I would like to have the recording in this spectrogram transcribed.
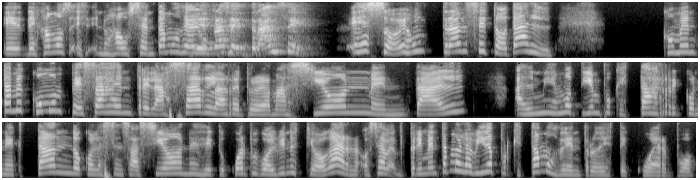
Eh, dejamos, nos ausentamos de algo. Entras en trance. Eso, es un trance total. Coméntame cómo empezás a entrelazar la reprogramación mental al mismo tiempo que estás reconectando con las sensaciones de tu cuerpo y volviendo a este hogar. O sea, experimentamos la vida porque estamos dentro de este cuerpo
